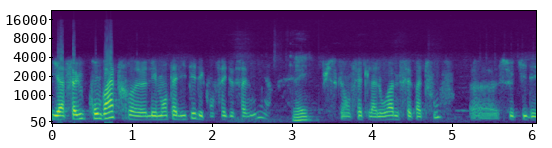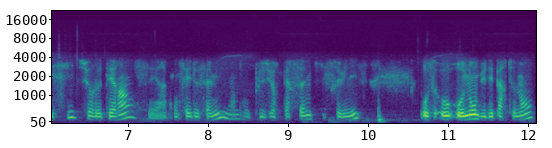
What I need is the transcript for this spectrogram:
il a fallu combattre euh, les mentalités des conseils de famille, oui. puisque en fait la loi ne fait pas tout. Euh, ceux qui décident sur le terrain, c'est un conseil de famille, hein, donc plusieurs personnes qui se réunissent au, au, au, nom du département,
